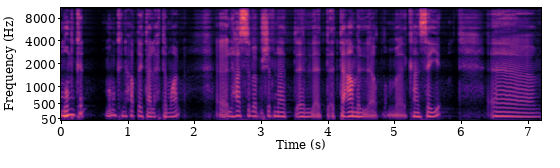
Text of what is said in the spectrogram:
ممكن ممكن حطيت الاحتمال. آه لهالسبب شفنا الت- الت- التعامل كان سيء. ما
